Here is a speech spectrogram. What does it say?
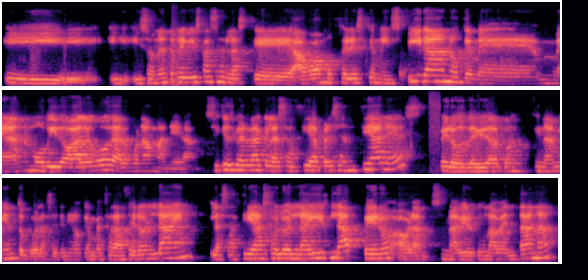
Y, son entrevistas en las que hago a mujeres que me inspiran o que me, me, han movido algo de alguna manera. Sí que es verdad que las hacía presenciales, pero debido al confinamiento pues las he tenido que empezar a hacer online. Las hacía solo en la isla, pero ahora se me ha abierto una ventana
